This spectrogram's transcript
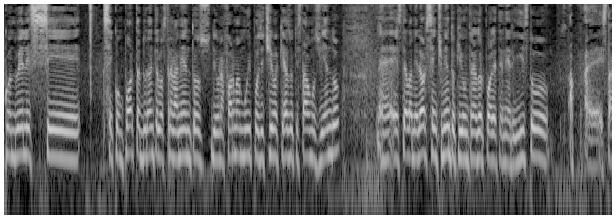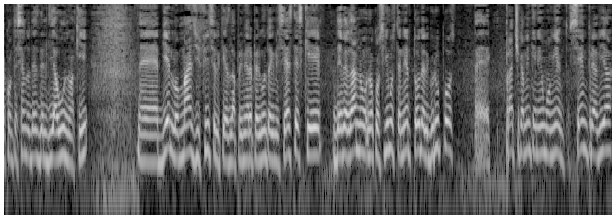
cuando él se, se comporta durante los entrenamientos de una forma muy positiva, que es lo que estábamos viendo, eh, este es el mejor sentimiento que un entrenador puede tener. Y esto eh, está aconteciendo desde el día uno aquí. Eh, bien, lo más difícil, que es la primera pregunta que me hiciste, es que de verdad no, no conseguimos tener todo el grupo eh, prácticamente en ningún momento. Siempre había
